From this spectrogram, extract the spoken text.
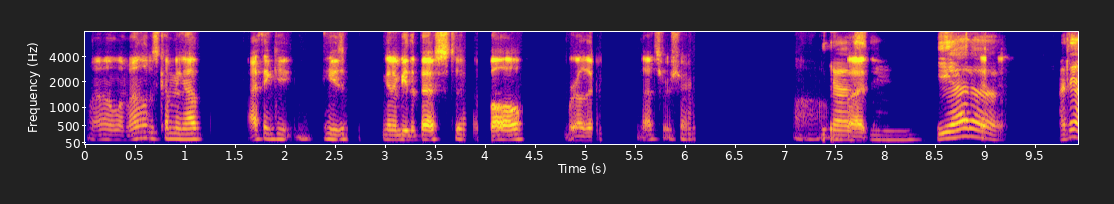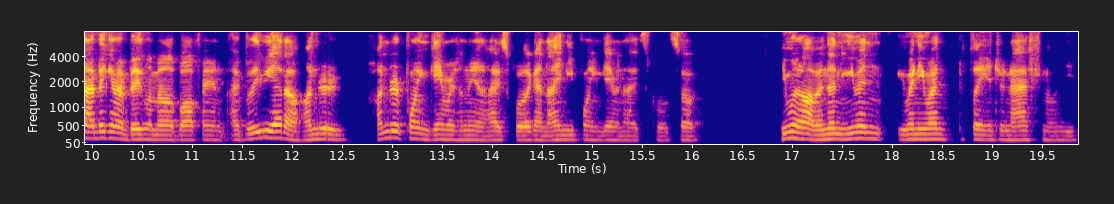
Well, LaMelo's coming up. I think he he's going to be the best ball brother. That's for sure. Um, yeah, but he had a. I think I became a big LaMelo Ball fan. I believe he had a hundred hundred point game or something in high school, like a ninety point game in high school. So he went off, and then even when he went to play internationally,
